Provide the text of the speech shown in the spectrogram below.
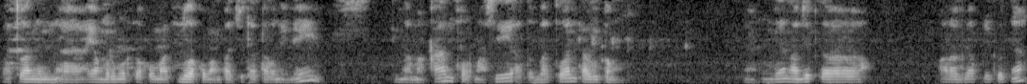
Batuan uh, yang berumur 2,4 juta tahun ini dinamakan formasi atau batuan Kalipeng. Nah, kemudian lanjut ke paragraf berikutnya.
